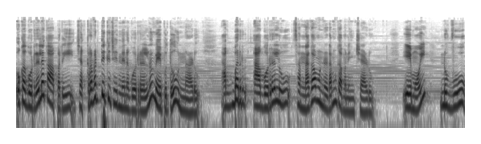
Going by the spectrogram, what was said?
ఒక గొర్రెల కాపరి చక్రవర్తికి చెందిన గొర్రెలను మేపుతూ ఉన్నాడు. అక్బర్ ఆ గొర్రెలు సన్నగా ఉండడం గమనించాడు. ఏమోయ్ నువ్వు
